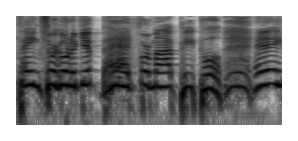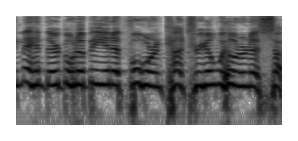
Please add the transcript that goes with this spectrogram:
things are going to get bad for my people. Amen. They're going to be in a foreign country, a wilderness. Uh,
